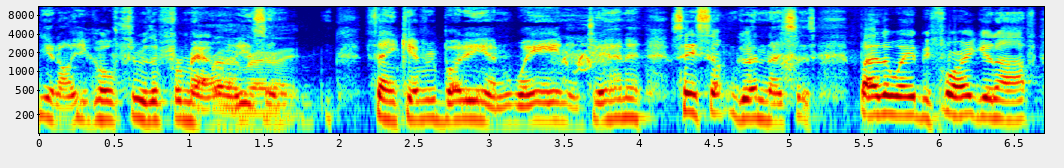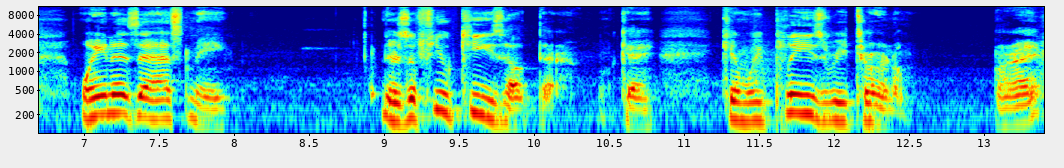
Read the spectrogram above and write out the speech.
you know, you go through the formalities Right, right, and thank everybody and Wayne and Janet, say something good. And I says, by the way, before I get off, Wayne has asked me, there's a few keys out there. Okay. Can we please return them? All right,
